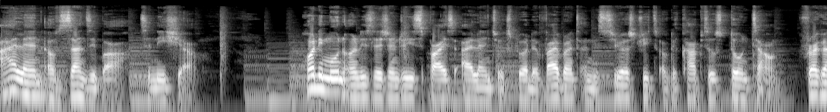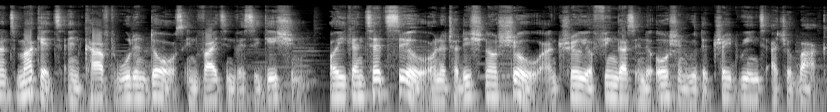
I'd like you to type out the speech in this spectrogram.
Island of Zanzibar, Tunisia Honeymoon on this legendary spice island to explore the vibrant and mysterious streets of the capital stone town. Fragrant markets and carved wooden doors invite investigation. Or you can set sail on a traditional dhow and trail your fingers in the ocean with the trade winds at your back.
